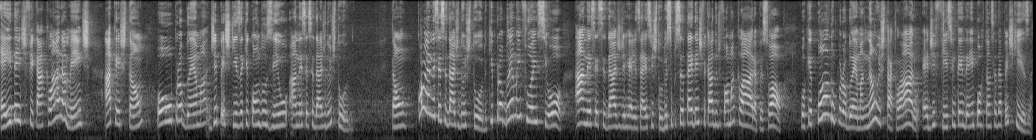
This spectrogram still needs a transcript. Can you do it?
é identificar claramente a questão ou o problema de pesquisa que conduziu à necessidade do estudo. Então, qual é a necessidade do estudo? Que problema influenciou a necessidade de realizar esse estudo? Isso precisa estar identificado de forma clara, pessoal, porque quando o problema não está claro, é difícil entender a importância da pesquisa.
